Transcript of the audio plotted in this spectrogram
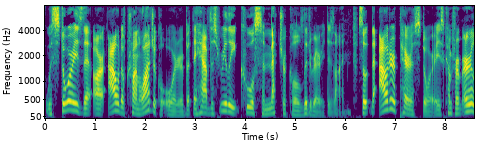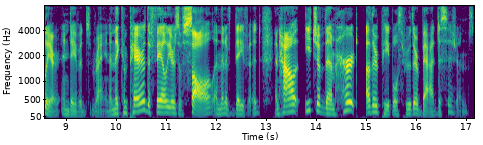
with stories that are out of chronological order, but they have this really cool symmetrical literary design. So the outer pair of stories come from earlier in David's reign, and they compare the failures of Saul and then of David, and how each of them hurt other people through their bad decisions.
